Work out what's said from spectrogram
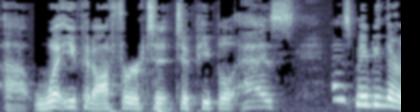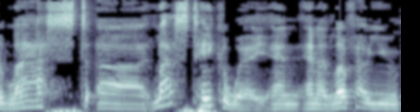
uh, what you could offer to, to people as, as maybe their last uh, last takeaway. And and I love how you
